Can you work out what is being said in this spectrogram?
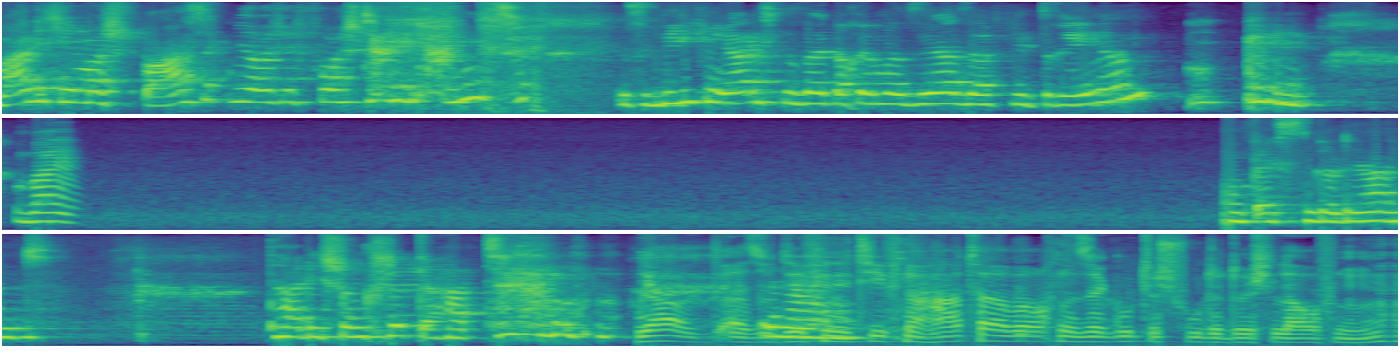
War nicht immer spaßig, wie ihr euch vorstellen könnt. Es liefen ehrlich gesagt auch immer sehr, sehr viel Tränen, weil am besten gelernt. Da hatte ich schon Glück gehabt. Ja, also genau. definitiv eine harte, aber auch eine sehr gute Schule durchlaufen. Ne?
